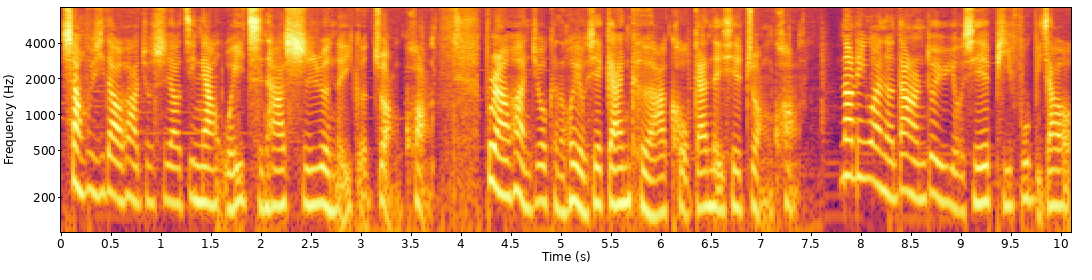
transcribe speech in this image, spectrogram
上呼吸道的话，就是要尽量维持它湿润的一个状况，不然的话，你就可能会有些干咳啊、口干的一些状况。那另外呢，当然对于有些皮肤比较。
